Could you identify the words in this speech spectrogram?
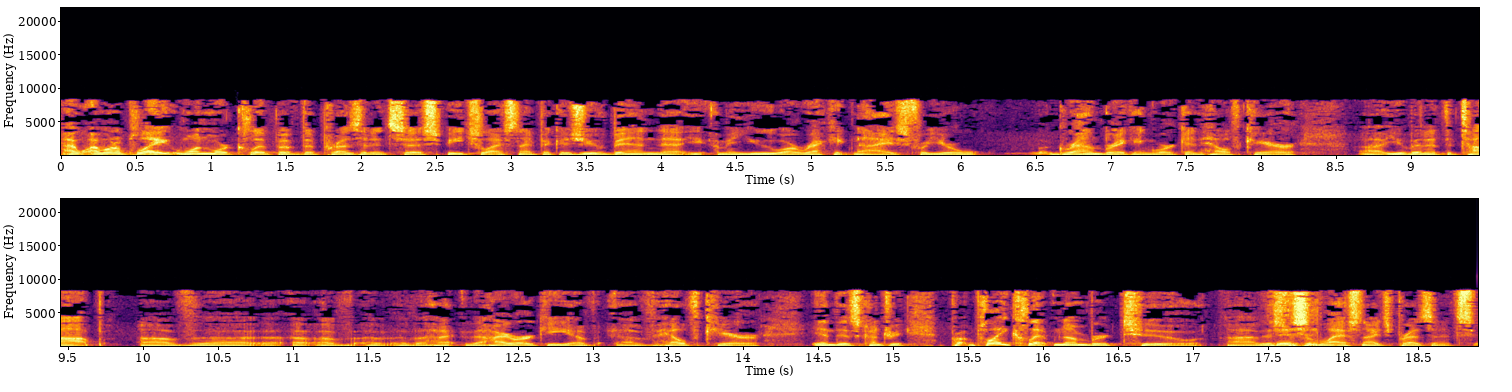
I, I want to play one more clip of the president's uh, speech last night because you've been, uh, I mean, you are recognized for your groundbreaking work in healthcare. Uh, you've been at the top of, uh, of, of, of the, hierarchy of, of healthcare in this country. P- play clip number two. Uh, this, this is from last night's president's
